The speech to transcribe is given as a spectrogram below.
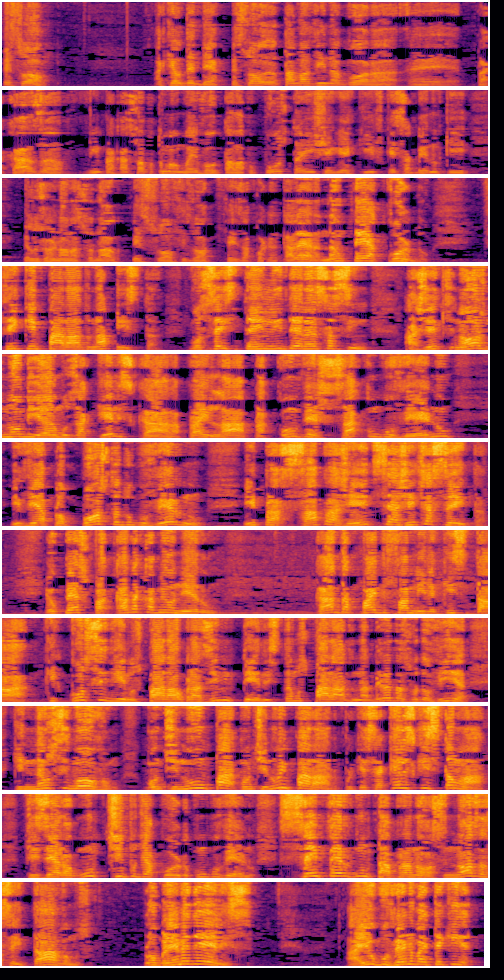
Pessoal, aqui é o Dedeco. Pessoal, eu tava vindo agora é, para casa, vim para casa só para tomar um banho e voltar lá pro posto. Aí cheguei aqui fiquei sabendo que, pelo Jornal Nacional, o pessoal fez, fez acordo. Galera, não tem acordo. Fiquem parados na pista. Vocês têm liderança sim. A gente, nós nomeamos aqueles caras para ir lá, para conversar com o governo e ver a proposta do governo e passar para a gente se a gente aceita. Eu peço para cada caminhoneiro, cada pai de família que está, que conseguimos parar o Brasil inteiro, estamos parados na beira das rodovias, que não se movam, continuem, continuem parados, porque se aqueles que estão lá fizeram algum tipo de acordo com o governo, sem perguntar para nós se nós aceitávamos, problema é deles. Aí o governo vai ter que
